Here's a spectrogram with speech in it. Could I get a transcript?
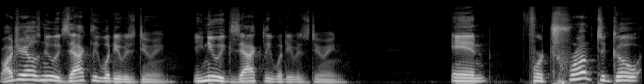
roger ailes knew exactly what he was doing he knew exactly what he was doing and for Trump to go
